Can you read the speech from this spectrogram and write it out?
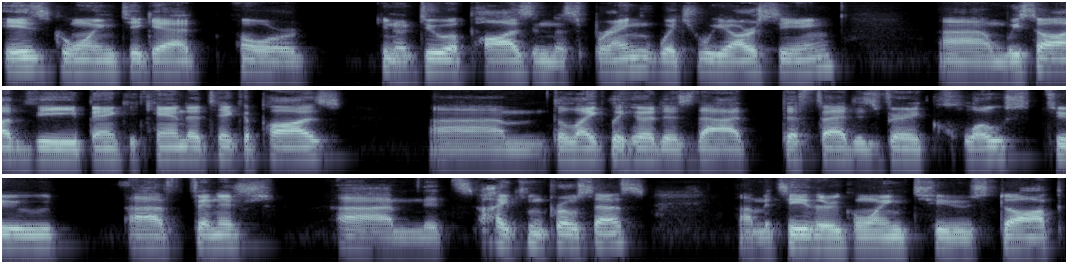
is going to get or you know do a pause in the spring, which we are seeing. Um, we saw the Bank of Canada take a pause. Um, the likelihood is that the Fed is very close to uh, finish um, its hiking process. Um, it's either going to stop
